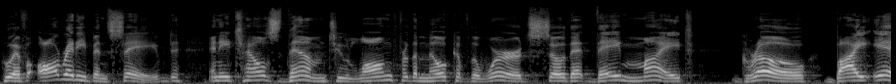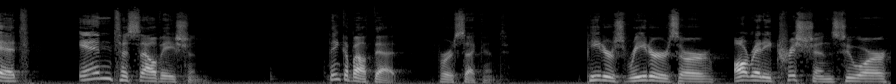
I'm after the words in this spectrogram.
who have already been saved, and he tells them to long for the milk of the word so that they might grow by it into salvation. Think about that for a second. Peter's readers are already Christians who are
